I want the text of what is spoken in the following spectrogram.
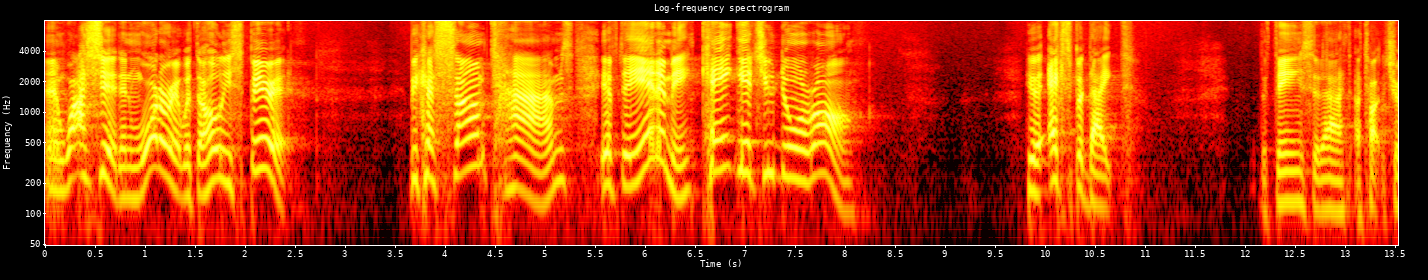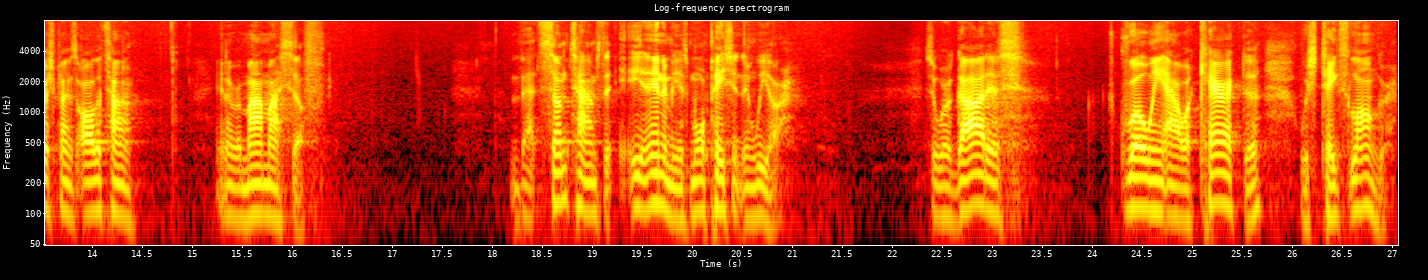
and wash it and water it with the Holy Spirit. Because sometimes, if the enemy can't get you doing wrong, he'll expedite the things that I, I talk to church planners all the time, and I remind myself that sometimes the enemy is more patient than we are. So, where God is growing our character, which takes longer,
